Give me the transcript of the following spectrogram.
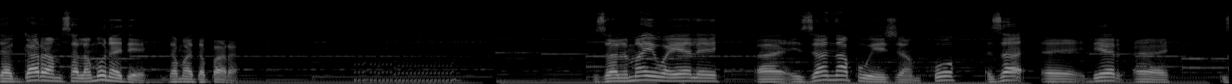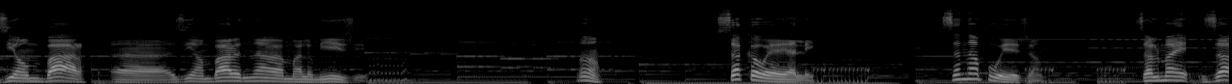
د ګرم سلامونه دی د ما دپاره زلمي ویل زه نه پوهیږم خو زه ډیر زیانبار زیانبار نه معلومیږي څه کوې یلی زه نه پوهیږم زلمی زه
